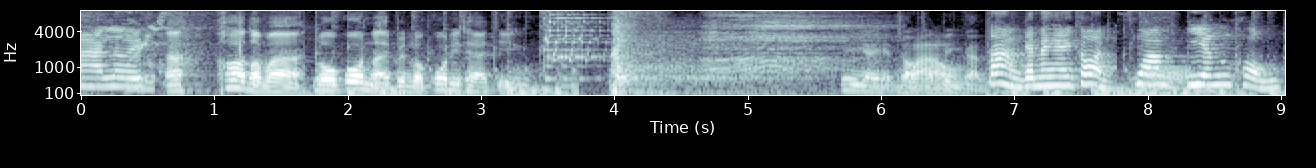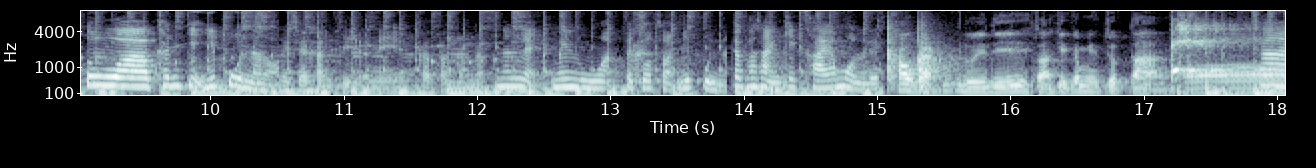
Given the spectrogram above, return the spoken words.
มาเลย อะข้อต่อมาโลโก้ไหนเป็นโลโก้ที่แท้จริง นี่ไงเห็นชอบว้าว ช้อปปิ้งกันต่างกันยังไงก่อน ความเอียงของตัวคันจิญี่ปุ่นน่ะเหรอ ไม่ใช่คันจิอันนี้กัตาคานะนั่นแหละไม่รู้อะเป็นตัวอักษรญี่ปุ่นอะแต่ภาษาอังกฤษคล้ายกันหมดเลยเท่ากันดูดีๆภาษาอังกฤษก็มีจุดต่างอ๋อใช่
